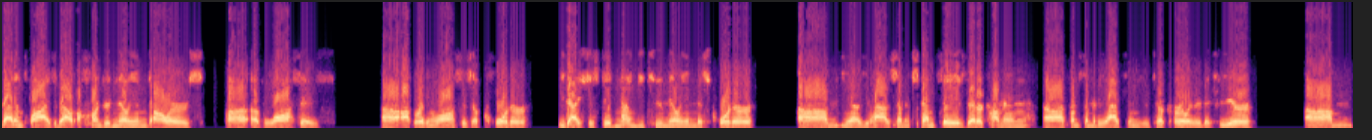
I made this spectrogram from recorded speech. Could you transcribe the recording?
that implies about $100 million uh, of losses, uh, operating losses a quarter. You guys just did 92 million this quarter. Um, you know, you have some expense saves that are coming from some of the actions you took earlier this year. Um,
